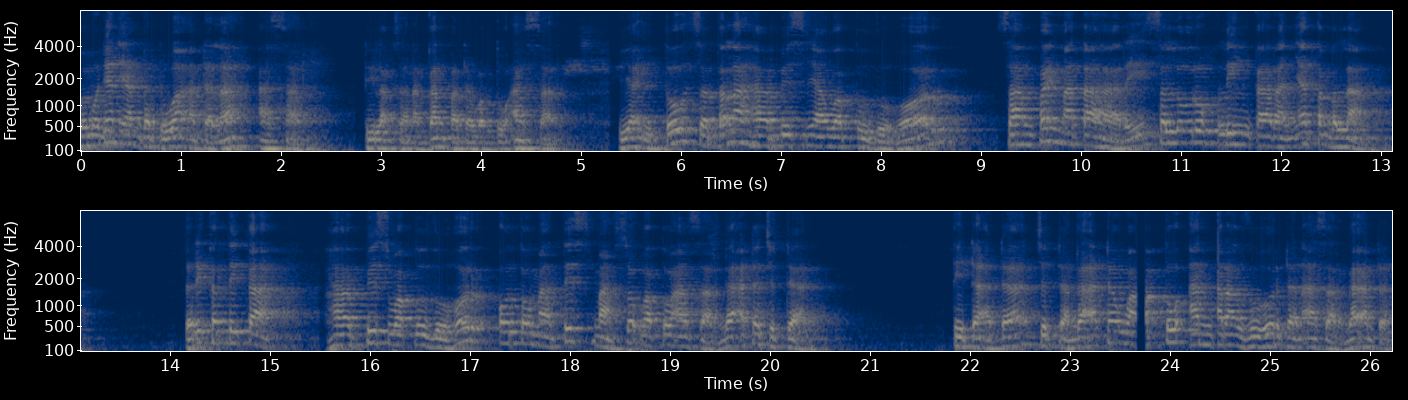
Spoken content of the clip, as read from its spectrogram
Kemudian yang kedua adalah asar. Dilaksanakan pada waktu asar. Yaitu setelah habisnya waktu zuhur sampai matahari seluruh lingkarannya tenggelam. Jadi ketika habis waktu zuhur otomatis masuk waktu asar nggak ada jeda tidak ada jeda nggak ada waktu antara zuhur dan asar nggak ada.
